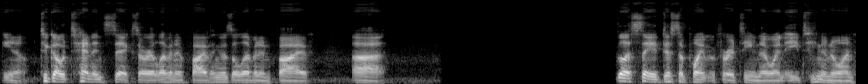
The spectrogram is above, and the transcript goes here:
you know, to go 10 and 6 or 11 and 5. I think it was 11 and 5. Uh, let's say a disappointment for a team that went 18 and 1.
